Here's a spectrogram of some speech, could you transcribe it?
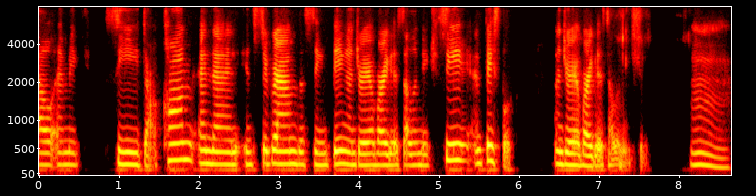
LMHC.com, and then Instagram, the same thing, Andrea Vargas, LMHC, and Facebook, Andrea Vargas, LMHC. Mm,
